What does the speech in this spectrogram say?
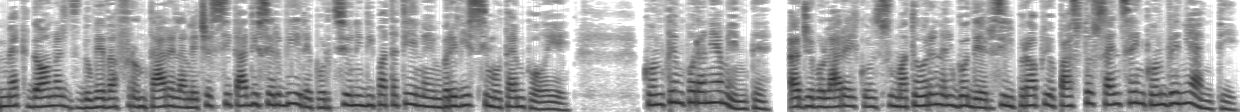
McDonald's doveva affrontare la necessità di servire porzioni di patatine in brevissimo tempo e, contemporaneamente, agevolare il consumatore nel godersi il proprio pasto senza inconvenienti.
